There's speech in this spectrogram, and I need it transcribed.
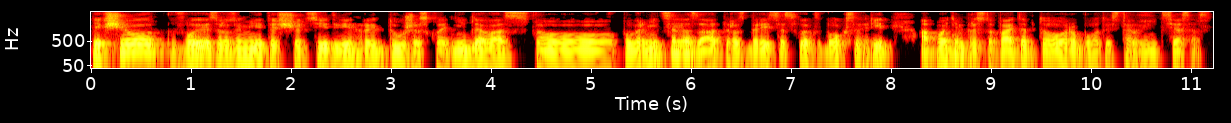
Якщо ви зрозумієте, що ці дві гри дуже складні для вас, то поверніться назад, розберіться з Flexbox Grid, а потім приступайте до роботи з Tailwind CSS.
